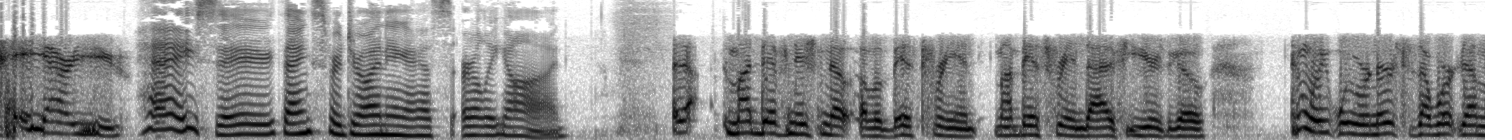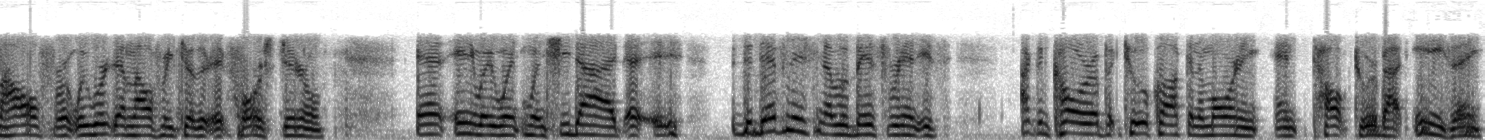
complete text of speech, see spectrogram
Hey, how are you? Hey, Sue. Thanks for joining us early on. Uh, My definition of, of a best friend, my best friend died a few years ago. We, we were nurses. I worked down the hall from, we worked down the hall from each other at Forrest General. And anyway, when, when she died, uh, it- the definition of a best friend is I could call her up at 2 o'clock in the morning and talk to her about anything.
